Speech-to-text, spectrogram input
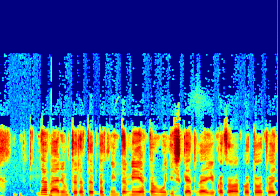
ne várjunk tőle többet, mint amiért amúgy is kedveljük az alkotót. Vagy,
